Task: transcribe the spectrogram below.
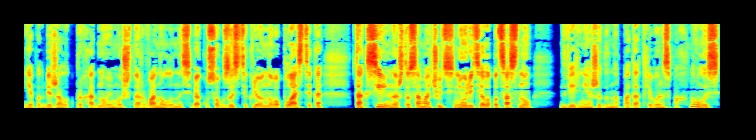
Я подбежала к проходной, мощно рванула на себя кусок застекленного пластика, так сильно, что сама чуть не улетела под сосну. Дверь неожиданно податливо распахнулась.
